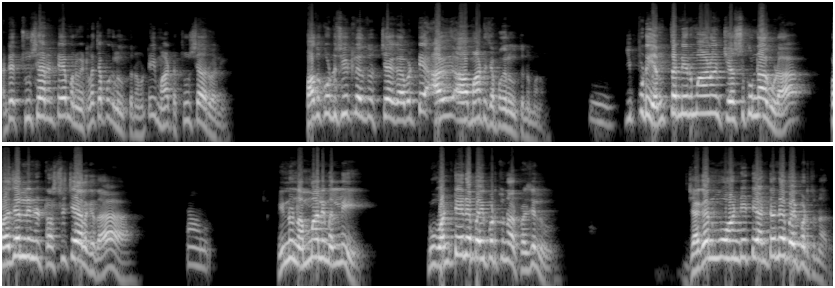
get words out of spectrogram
అంటే చూశారంటే మనం ఎట్లా చెప్పగలుగుతున్నాం అంటే ఈ మాట చూశారు అని. పదకొండు సీట్లు ఏదో వచ్చాయి కాబట్టి అవి ఆ మాట చెప్పగలుగుతున్నాం మనం. ఇప్పుడు ఎంత నిర్మాణం చేసుకున్నా కూడా ప్రజలు నిన్ను ట్రస్ట్ చేయాలి కదా. నిన్ను నమ్మాలి మళ్ళీ. నువ్వంటేనే భయపడుతున్నారు ప్రజలు. జగన్మోహన్ రెడ్డి అంటూనే భయపడుతున్నారు.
